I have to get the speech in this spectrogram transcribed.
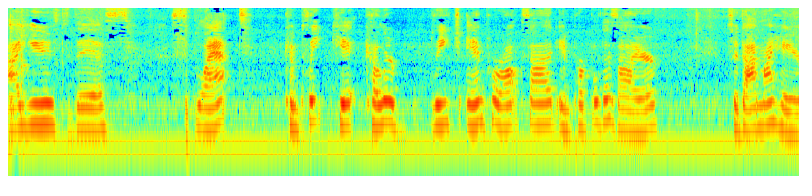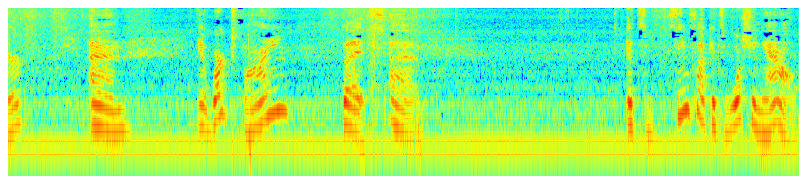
I used this Splat Complete Kit Color Bleach and Peroxide in Purple Desire to dye my hair. Um, it worked fine, but uh, it seems like it's washing out.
